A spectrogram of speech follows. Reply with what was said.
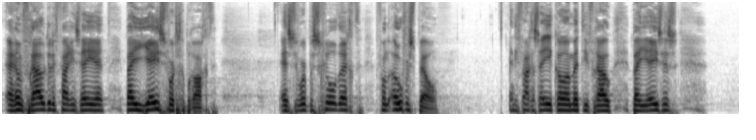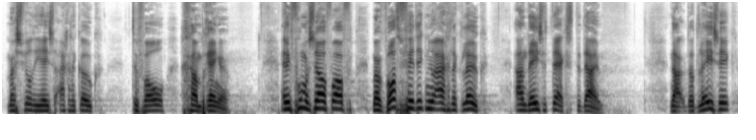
een vrouw door de fariseeën bij Jezus wordt gebracht. En ze wordt beschuldigd van overspel. En die fariseeën komen met die vrouw bij Jezus. Maar ze wilden Jezus eigenlijk ook te val gaan brengen. En ik vroeg mezelf af, maar wat vind ik nu eigenlijk leuk aan deze tekst, de duim? Nou, dat lees ik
